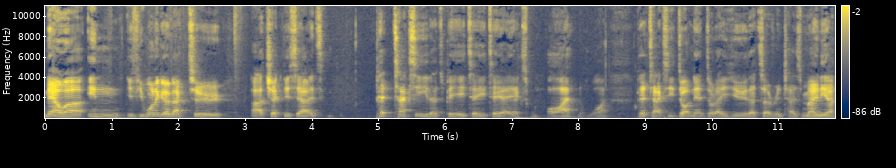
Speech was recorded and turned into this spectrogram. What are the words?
Now, uh, in if you want to go back to uh, check this out, it's Pet Taxi. That's P E T T A X I, not Y. PetTaxi.net.au. That's over in Tasmania.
